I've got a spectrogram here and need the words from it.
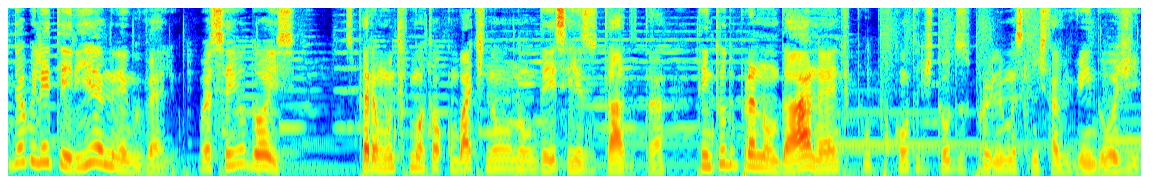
Deu bilheteria, meu velho. Vai sair o 2. Espero muito que Mortal Kombat não, não dê esse resultado, tá? Tem tudo pra não dar, né? Tipo, por conta de todos os problemas que a gente tá vivendo hoje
